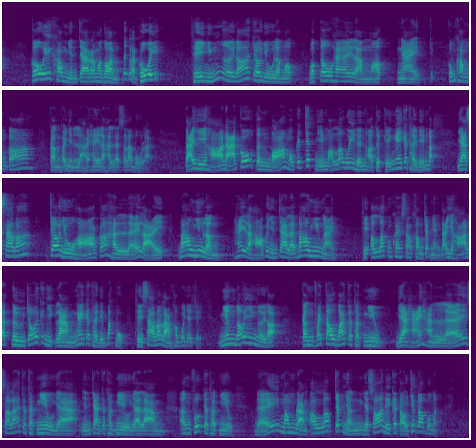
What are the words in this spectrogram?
cố ý không nhịn cha Ramadan, tức là cố ý, thì những người đó cho dù là một vật tu hay là một ngày cũng không có cần phải nhìn lại hay là hành lễ salat bù lại. Tại vì họ đã cố tình bỏ một cái trách nhiệm mà Allah quy định họ thực hiện ngay cái thời điểm đó. Và sau đó cho dù họ có hành lễ lại bao nhiêu lần hay là họ có nhịn chay lại bao nhiêu ngày thì Allah cũng không không chấp nhận. Tại vì họ đã từ chối cái việc làm ngay cái thời điểm bắt buộc, thì sau đó làm không có giá trị. Nhưng đối với người đó, cần phải tâu bá cho thật nhiều, và hãy hành lễ salat cho thật nhiều, và nhịn chay cho thật nhiều, và làm ân phước cho thật nhiều, để mong rằng Allah chấp nhận và xóa đi cái tội trước đó của mình.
